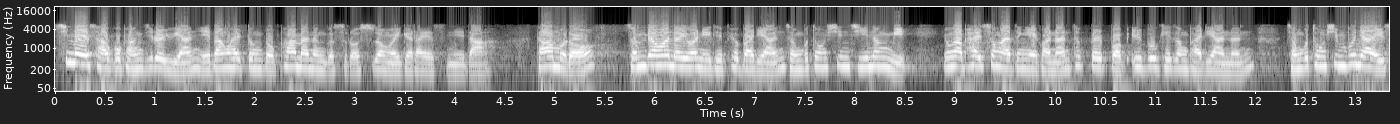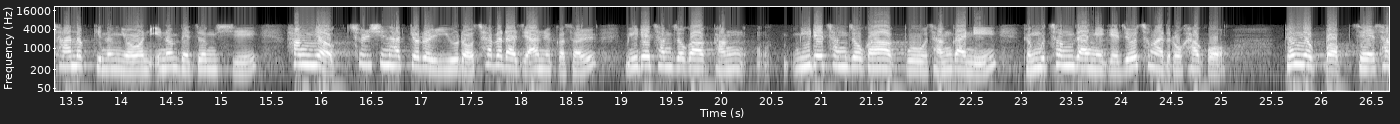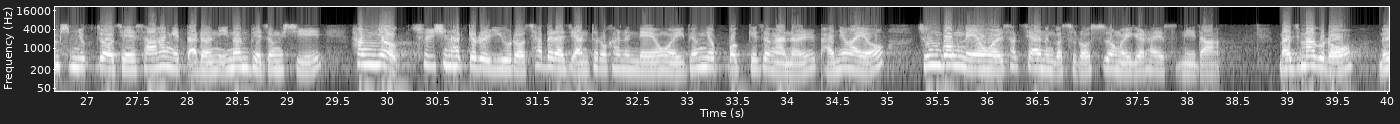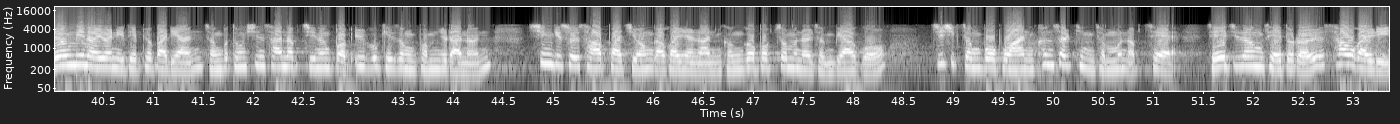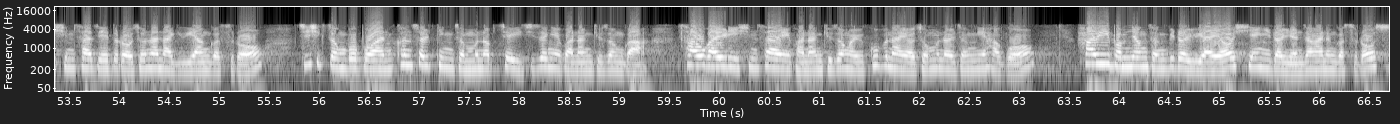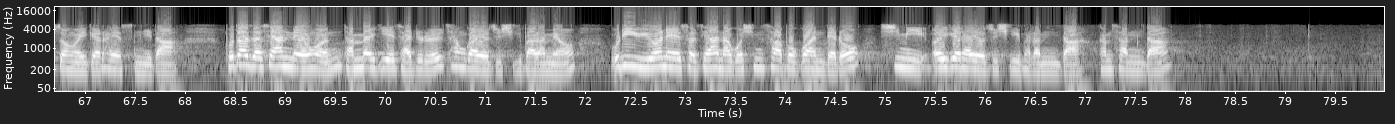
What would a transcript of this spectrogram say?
치매 사고 방지를 위한 예방 활동도 포함하는 것으로 수정 의결하였습니다. 다음으로 전병헌 의원이 대표 발의한 정보통신 진흥 및 융합 활성화 등에 관한 특별법 일부 개정 발의안은 정보통신 분야의 산업기능요원 인원 배정 시 학력, 출신 학교를 이유로 차별하지 않을 것을 미래창조과학 방, 미래창조과학부 장관이 병무청장에게 요청하도록 하고 병력법 제36조 제4항에 따른 인원 배정 시 학력, 출신 학교를 이유로 차별하지 않도록 하는 내용의 병력법 개정안을 반영하여 중복 내용을 삭제하는 것으로 수정 의결하였습니다. 마지막으로 노영민 의원이 대표 발의한 정보통신산업진흥법 일부 개정 법률안은 신기술 사업화 지원과 관련한 근거 법조문을 정비하고 지식정보 보안 컨설팅 전문 업체 재지정 제도를 사후관리 심사 제도로 전환하기 위한 것으로 지식정보 보안 컨설팅 전문 업체의 지정에 관한 규정과 사후관리 심사에 관한 규정을 구분하여 조문을 정리하고 하위 법령 정비를 위하여 시행일을 연장하는 것으로 수정 의결하였습니다. 보다 자세한 내용은 단말기의 자료를 참고하여 주시기 바라며 우리 위원회에서 제안하고 심사 보고한 대로 심의 의결하여 주시기 바랍니다. 감사합니다.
